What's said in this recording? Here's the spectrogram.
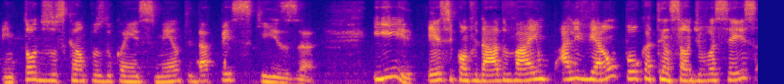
em todos os campos do conhecimento e da pesquisa. E esse convidado vai aliviar um pouco a atenção de vocês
